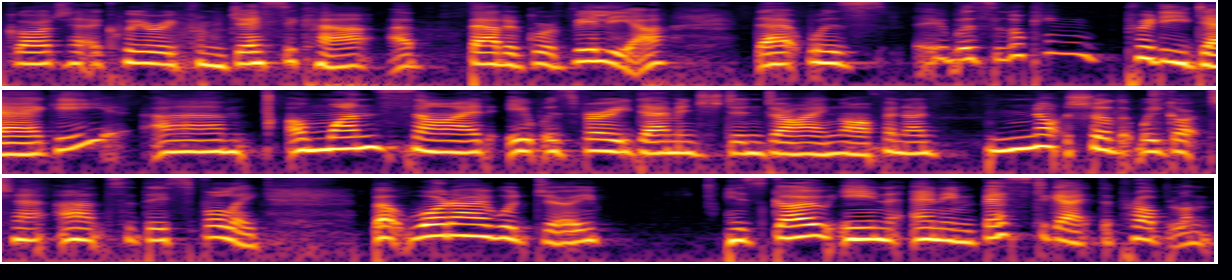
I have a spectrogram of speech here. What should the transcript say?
got a query from Jessica about a grevillea that was it was looking pretty daggy. Um, on one side, it was very damaged and dying off, and I'm not sure that we got to answer this fully. But what I would do is go in and investigate the problem.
